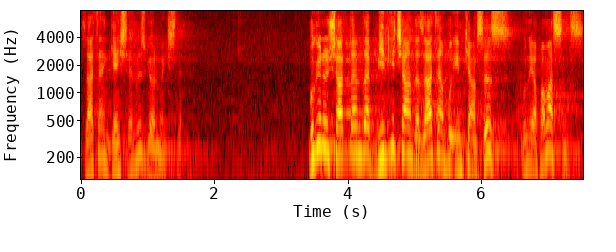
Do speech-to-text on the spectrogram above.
zaten gençlerimiz görmek istemiyor. Bugünün şartlarında bilgi çağında zaten bu imkansız. Bunu yapamazsınız.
